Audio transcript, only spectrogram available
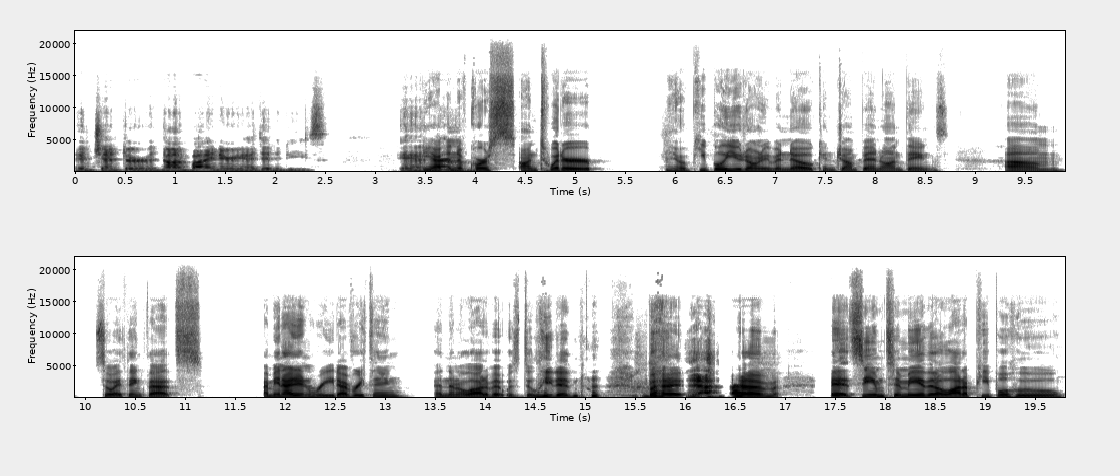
and gender and non-binary identities. And yeah, and of um course on Twitter, you know, people you don't even know can jump in on things. Um, so I think that's. I mean, I didn't read everything and then a lot of it was deleted. but yeah. Um it seemed to me that a lot of people who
